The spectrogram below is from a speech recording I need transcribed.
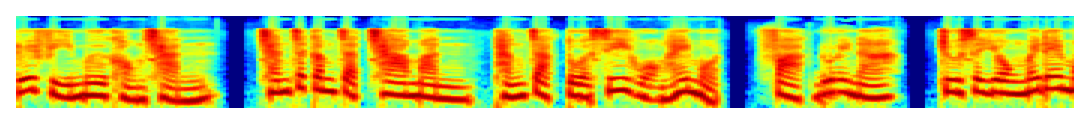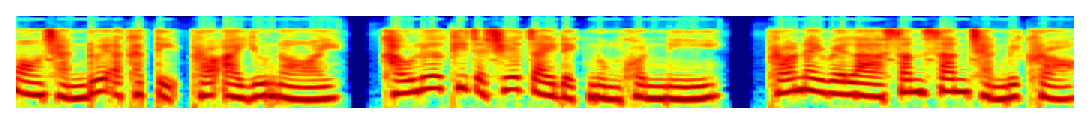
ด้วยฝีมือของฉัน ฉันจะกำจัดชามันถังจากตัวซี่หวงให้หมด ฝากด้วยนะ จูสยงไม่ได้มองฉันด้วยอคติเพราะอายุน้อย เขาเลือกที่จะเชื่อใจเด็กหนุ่มคนนี้ เพราะในเวลาสั้นๆ ฉันวิเคราะห์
